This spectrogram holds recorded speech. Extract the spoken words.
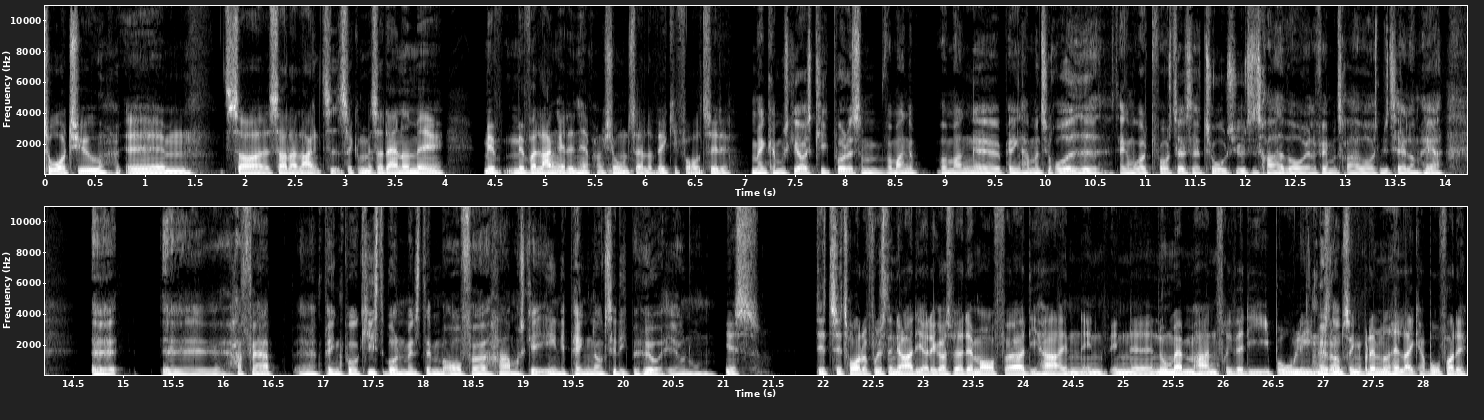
22, øh, så, så er der lang tid, så kan man, så der er noget med, med, med hvor lang er den her pensionsalder væk i forhold til det. Man kan måske også kigge på det som, hvor mange, hvor mange øh, penge har man til rådighed. Der kan man godt forestille sig, at 22 til 30 år eller 35 år, som vi taler om her, øh, øh, har færre øh, penge på kistebunden, mens dem over 40 har måske egentlig penge nok til, at de ikke behøver at hæve nogen. Yes. Det, det tror jeg, du er fuldstændig ret i, og det kan også være, at dem over 40, de har en, en, en, øh, nogle af dem har en friværdi i boligen, og sådan noget, på den måde heller ikke har brug for det.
